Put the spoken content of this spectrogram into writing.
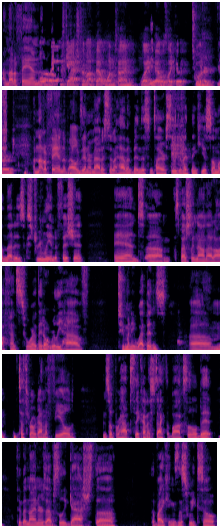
I'm not a fan. Well, of, Rams gashed him up that one time. Like Yeah. that was like a 200 yard. I'm not a fan of Alexander Mattison. I haven't been this entire season. I think he is someone that is extremely inefficient, and um, especially now in that offense to where they don't really have too many weapons um, to throw down the field, and so perhaps they kind of stack the box a little bit. I think the Niners absolutely gashed the the Vikings this week. So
